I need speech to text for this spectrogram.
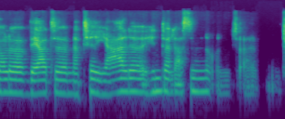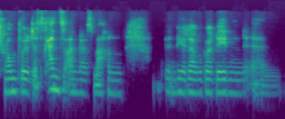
Milliarden Dollarwerte, Materiale hinterlassen und äh, Trump will das ganz anders machen. Wenn wir darüber reden, ähm,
